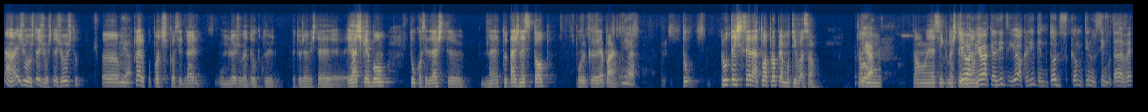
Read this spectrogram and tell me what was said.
Não, é justo, é justo, é justo. Um, Yeah. Claro que podes considerar o melhor jogador que tu, que tu já viste. É- Eu acho que é bom tu consideraste, né? Tu estás nesse top porque, epá, Yeah. Tu, tu tens que ser a tua própria motivação. Então, Yeah. então é assim que nós Eu, terminamos. eu, acredito, eu acredito em todos que eu meti no 5, tá a ver?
